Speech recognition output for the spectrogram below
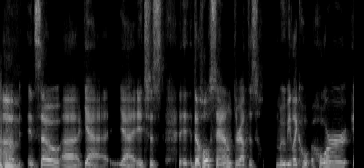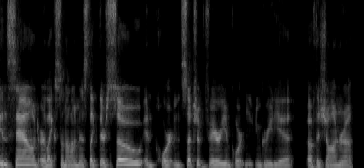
Mm-hmm. Um, and so uh, yeah, yeah, it's just it, the whole sound throughout this movie like ho- horror and sound are like synonymous like they're so important such a very important ingredient of the genre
